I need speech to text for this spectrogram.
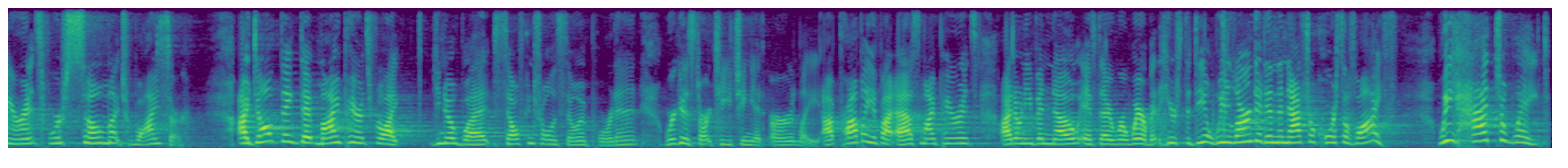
parents were so much wiser. I don't think that my parents were like, you know what? Self control is so important. We're going to start teaching it early. I, probably, if I asked my parents, I don't even know if they were aware, but here's the deal we learned it in the natural course of life. We had to wait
